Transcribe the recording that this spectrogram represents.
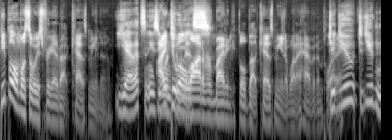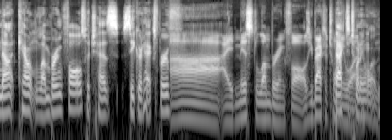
People almost always forget about Kasmina. yeah, that's an easy I one do to a lot of reminding people about Kasmina when I have it in play. Did you did you not count Lumbering Falls, which has secret hexproof? Ah, I missed Lumbering Falls. You're back to 21. Back to 21.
